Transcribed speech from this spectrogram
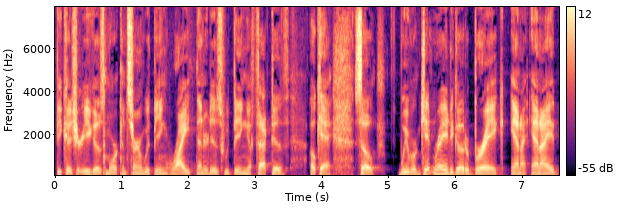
because your ego is more concerned with being right than it is with being effective. Okay, so we were getting ready to go to break, and I, and I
